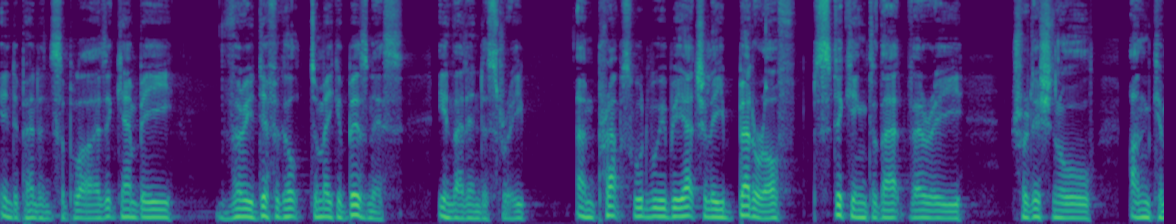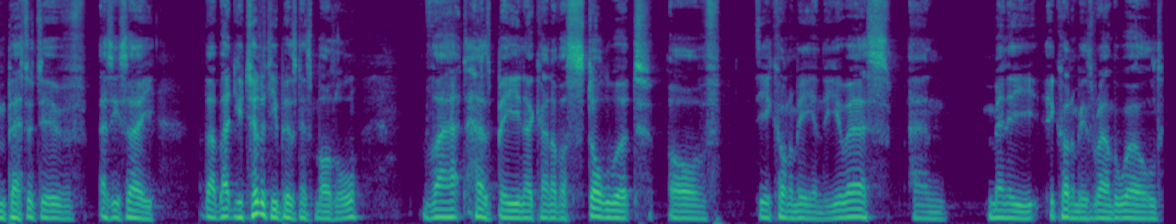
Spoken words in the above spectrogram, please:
independent suppliers, it can be very difficult to make a business in that industry. And perhaps would we be actually better off sticking to that very traditional, uncompetitive, as you say, that, that utility business model that has been a kind of a stalwart of the economy in the US and many economies around the world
